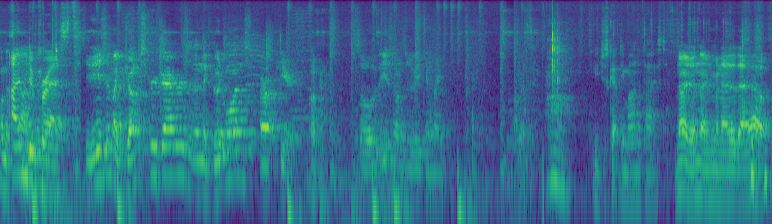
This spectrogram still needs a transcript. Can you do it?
when it's I'm done, we- depressed. See, these are my junk screwdrivers, and then the good ones are up here. Okay. So these ones we can like with. You just got demonetized. No, I didn't. I'm gonna edit that out.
